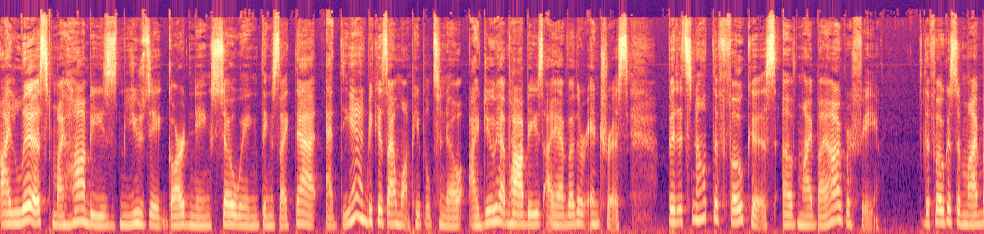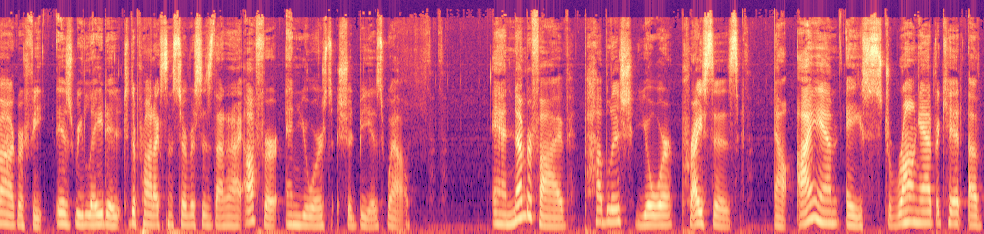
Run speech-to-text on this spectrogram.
I list my hobbies, music, gardening, sewing, things like that at the end because I want people to know I do have hobbies, I have other interests, but it's not the focus of my biography. The focus of my biography is related to the products and services that I offer, and yours should be as well. And number five, publish your prices. Now, I am a strong advocate of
